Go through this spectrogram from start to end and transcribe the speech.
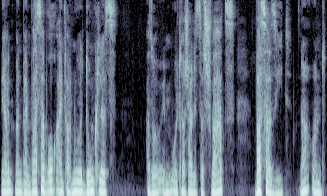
während man beim Wasserbruch einfach nur dunkles, also im Ultraschall ist das schwarz, Wasser sieht. Ne? Und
